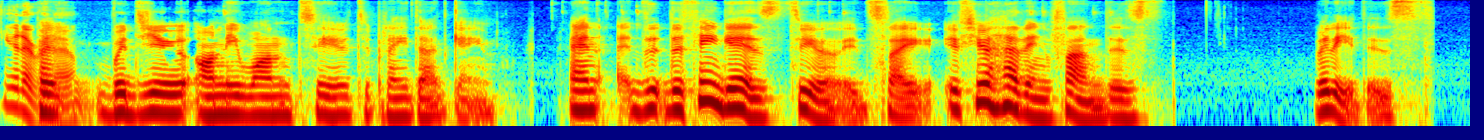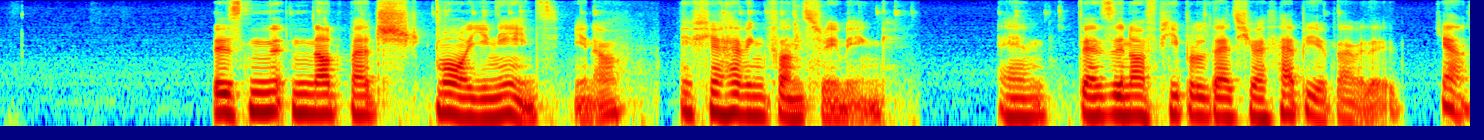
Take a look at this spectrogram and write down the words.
You never But know. would you only want to to play that game? And the the thing is too, it's like if you're having fun, there's really there's there's n- not much more you need, you know. If you're having fun streaming, and there's enough people that you're happy about it, yeah.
